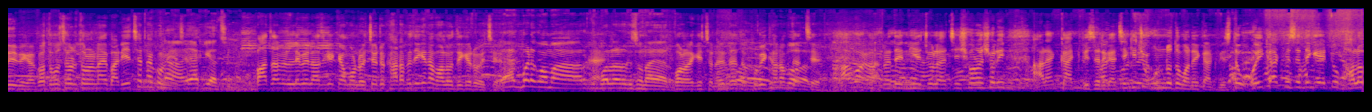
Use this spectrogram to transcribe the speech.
দুই বিঘা। গত বছরের তুলনায় বাড়িয়েছেন না কমিয়েছে একই আছে। বাজারের লেভেল আজকে কেমন রয়েছে? একটু খারাপের দিকে না ভালো দিকে রয়েছে? একবারে কমা আর বলার কিছু নাই আর। বলার কিছু নয় তাই তো খুবই খারাপ। যাচ্ছে। আবার আপনাদের নিয়ে চলে যাচ্ছি। সরাসরি আর এক কাঠ পিসের কাছে। কিছু উন্নত মানের কাঠ পিস তো ওই কাঠ পিসের দিকে একটু ভালো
